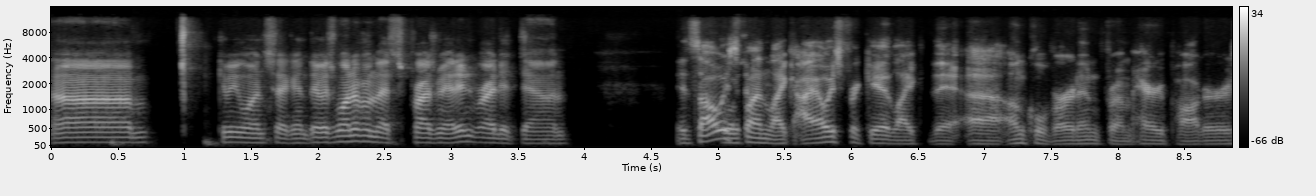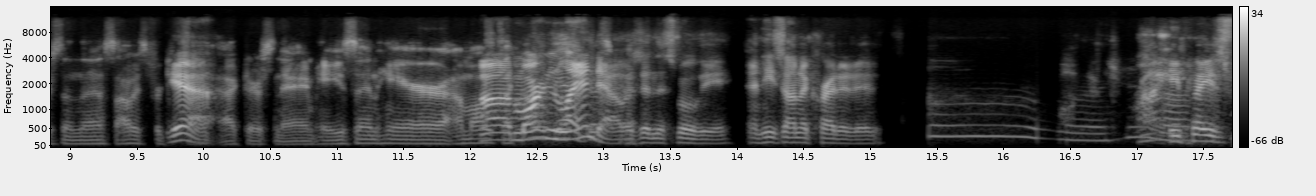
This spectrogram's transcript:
Um, give me one second. There was one of them that surprised me. I didn't write it down. It's always Well- fun. Like I always forget like the uh, Uncle Vernon from Harry Potter's in this. I always forget Yeah. that actor's name. He's in here. I'm always Uh, like, oh, Martin yeah, Landau is in this movie, and he's unaccredited. Oh, right. He plays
